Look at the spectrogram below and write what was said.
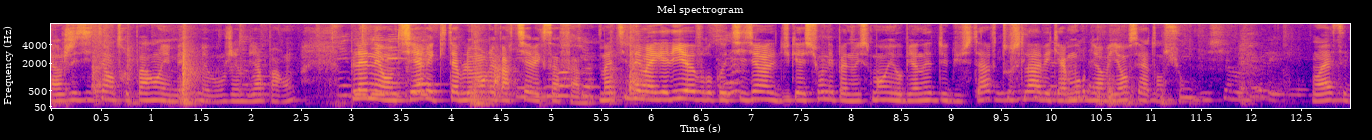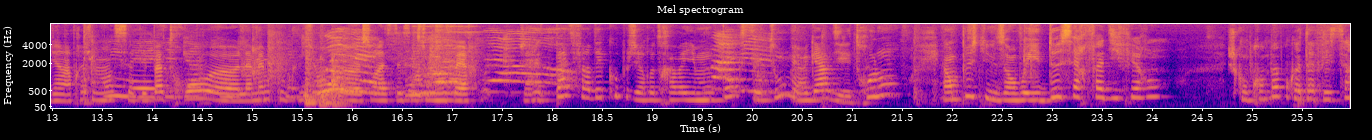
Alors j'hésitais entre parents et mère, mais bon, j'aime bien parents. Pleine et entière, équitablement répartie avec sa femme. Mathilde et Magali œuvrent au quotidien à l'éducation, l'épanouissement et au bien-être de Gustave, tout cela avec amour, bienveillance et attention. Ouais, c'est bien. Après, je me demande si ça fait pas trop euh, la même conclusion que sur la attestation de mon père. J'arrête pas de faire des coupes, j'ai retravaillé mon texte et tout, mais regarde, il est trop long. Et en plus, tu nous as envoyé deux serfas différents. Je comprends pas pourquoi t'as fait ça.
